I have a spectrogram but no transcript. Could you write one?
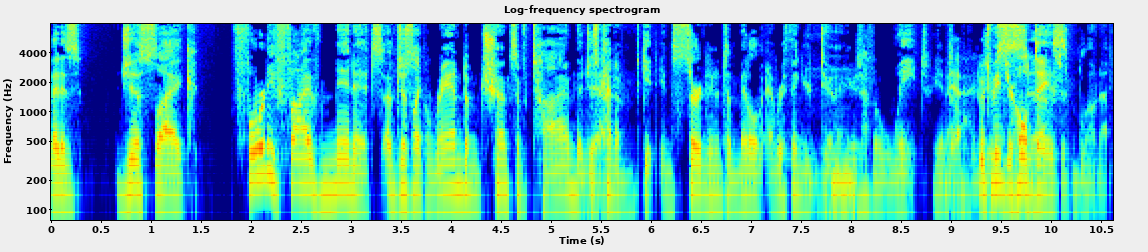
that is just like 45 minutes of just like random chunks of time that just Yeah. kind of get inserted into the middle of everything you're doing. Mhm. You just have to wait, you know, Yeah, which means your whole day is just blown up.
